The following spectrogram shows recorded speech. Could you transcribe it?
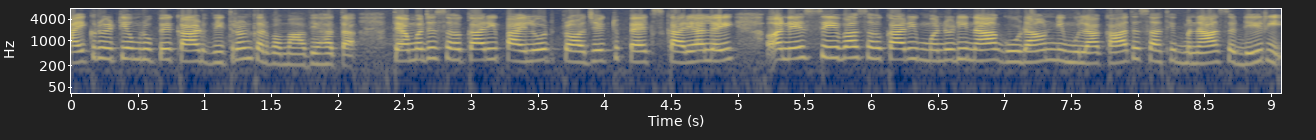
માઇક્રો એટીએમ રૂપે કાર્ડ વિતરણ કરવામાં આવ્યા હતા. તેમજ સહકારી પાયલોટ પ્રોજેક્ટ પેક્સ કાર્યાલય અને સેવા સહકારી મંડળીના ગોડાઉનની મુલાકાત સાથે બનાસ ડેરી,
